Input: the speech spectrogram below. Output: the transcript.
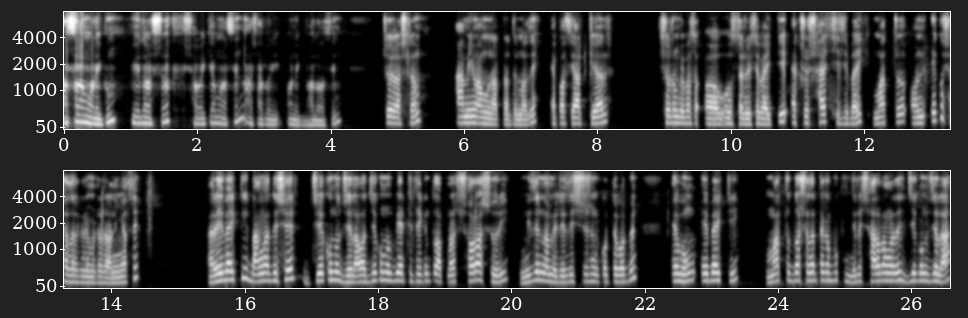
আসসালামু আলাইকুম, প্রিয় দর্শক, সবাই কেমন আছেন? আশা করি অনেক ভালো আছেন। চলে আসলাম। আমি মামুন আপনাদের মাঝে। অ্যাপাসি আট কেয়ার শোরুম পেপার অবস্থায় রয়েছে বাইকটি। একশো ষাট সিসি বাইক মাত্র একুশ হাজার কিলোমিটার রানিং আছে। আর এই বাইকটি বাংলাদেশের যে কোনো জেলা বা যে কোনো বিআরটি থেকে কিন্তু আপনার সরাসরি নিজের নামে রেজিস্ট্রেশন করতে পারবেন। এবং এই বাইকটি মাত্র দশ হাজার টাকা বুকিং দিলে সারা বাংলাদেশ যে কোনো জেলা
